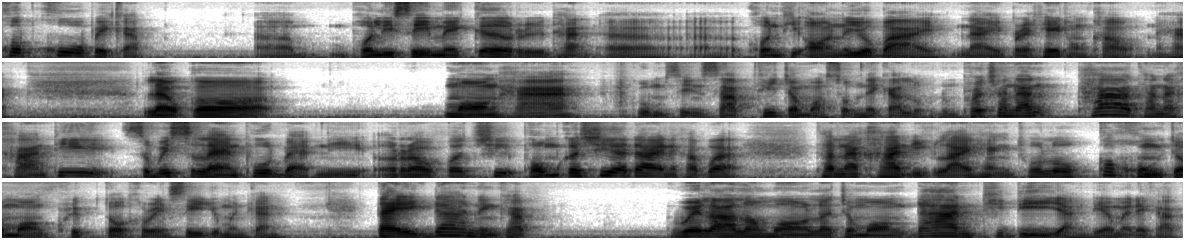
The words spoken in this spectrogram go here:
ควบคู่ไปกับ policy maker หรืออคนที่ออกนโยบายในประเทศของเขานะครับ แล้วก็มองหากลุ่มสินทรัพย์ที่จะเหมาะสมในการลงทุน เพราะฉะนั้นถ้าธนาคารที่สวิตเซอร์แลนด์พูดแบบนี้เราก็เชื่อผมก็เชื่อได้นะครับว่าธนาคารอีกหลายแห่งทั่วโลกก็คงจะมองคริปโตเคอเรนซีอยู่เหมือนกัน แต่อีกด้านหนึ่งครับ เวลาเรามองเราจะมองด้านที่ดีอย่างเดียวไม่ได้ครับ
